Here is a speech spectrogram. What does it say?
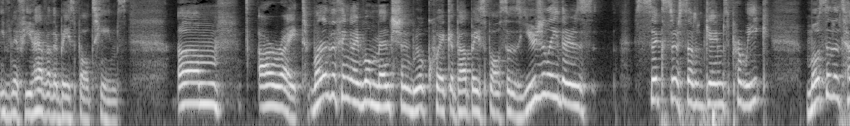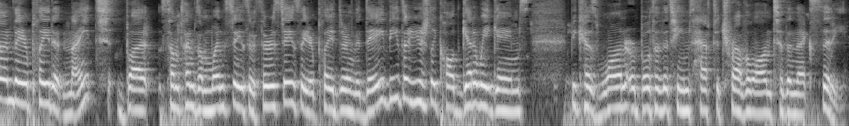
even if you have other baseball teams. Um, all right. One other thing I will mention real quick about baseball says usually there's six or seven games per week. Most of the time they are played at night, but sometimes on Wednesdays or Thursdays they are played during the day. These are usually called getaway games because one or both of the teams have to travel on to the next city.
